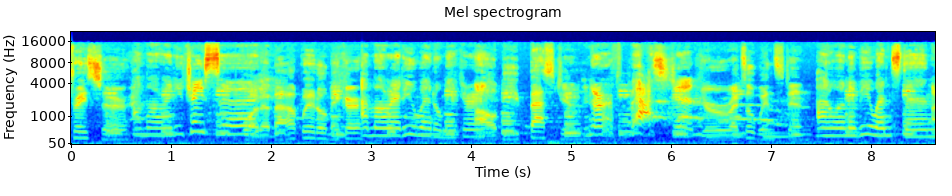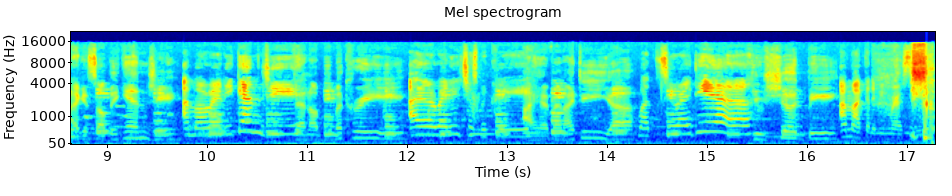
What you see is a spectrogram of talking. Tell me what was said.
Tracer. I'm already Tracer. What about Widowmaker? I'm already Widowmaker. I'll be Bastion. Nerf Bastion. You're right, so Winston. I wanna be Winston. I guess I'll be Genji. I'm already Genji. Then I'll be McCree. I already chose McCree. I have an idea. What's your idea? You should be. I'm not gonna be Mercy.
